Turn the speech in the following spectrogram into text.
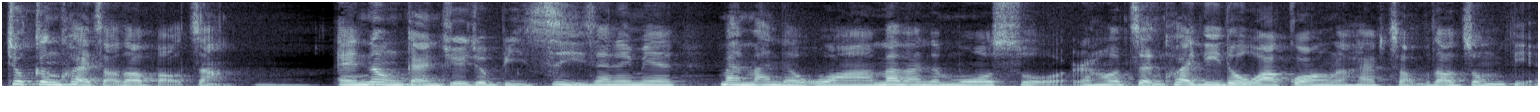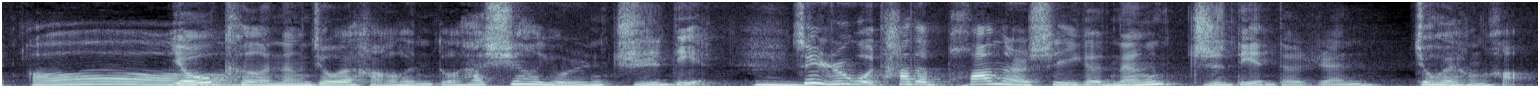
就更快找到宝藏。哎，那种感觉就比自己在那边慢慢的挖、慢慢的摸索，然后整块地都挖光了，还找不到重点哦，有可能就会好很多。他需要有人指点，嗯，所以如果他的 partner 是一个能指点的人，就会很好。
